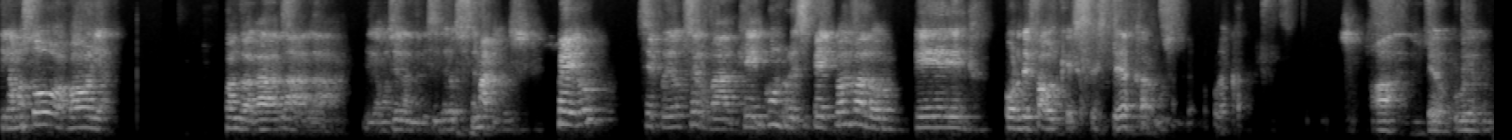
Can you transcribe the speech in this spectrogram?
digamos todo va, a variar cuando haga la, la, digamos, el análisis de los sistemáticos, pero se puede observar que con respecto al valor eh, por default, que es este de acá, vamos a verlo por acá, ah, quedó cubierto.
